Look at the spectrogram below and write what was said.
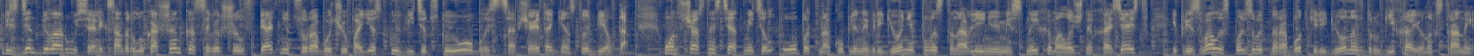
Президент Беларуси Александр Лукашенко совершил в пятницу рабочую поездку в Витебскую область, сообщает агентство Белта. Он, в частности, отметил опыт, накопленный в регионе по восстановлению мясных и молочных хозяйств и призвал использовать наработки региона в других районах страны.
